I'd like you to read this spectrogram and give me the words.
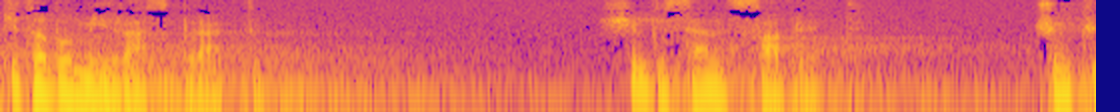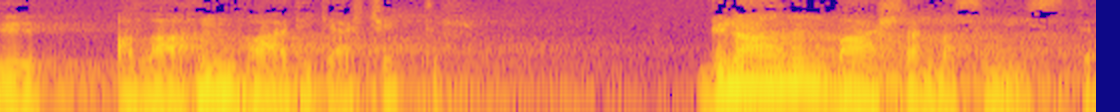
kitabı miras bıraktık. Şimdi sen sabret. Çünkü Allah'ın vaadi gerçektir. Günahının bağışlanmasını iste.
